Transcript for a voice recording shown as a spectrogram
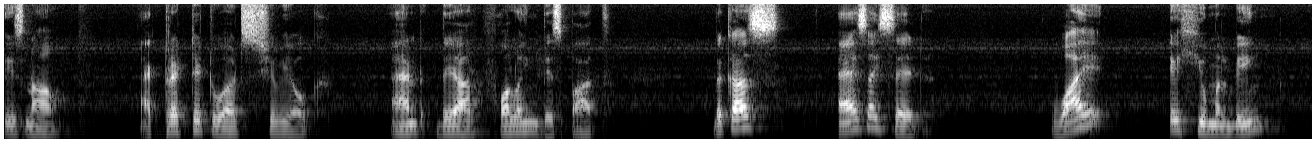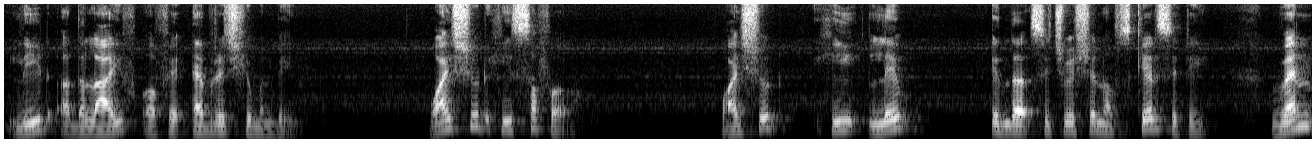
is now attracted towards Shiva Yoga and they are following this path because, as I said, why a human being lead uh, the life of an average human being? Why should he suffer? Why should he live in the situation of scarcity when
